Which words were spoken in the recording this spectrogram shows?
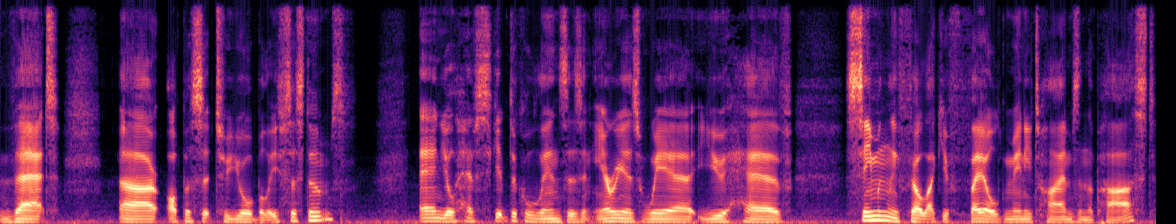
that are opposite to your belief systems, and you'll have skeptical lenses in areas where you have seemingly felt like you've failed many times in the past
